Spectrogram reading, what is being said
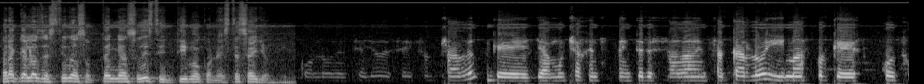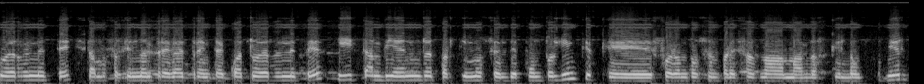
para que los destinos obtengan su distintivo con este sello que ya mucha gente está interesada en sacarlo y más porque es con su RNT. Estamos haciendo entrega de 34 RNT y también repartimos el de Punto Limpio, que fueron dos empresas nada más las que lo tuvieron.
